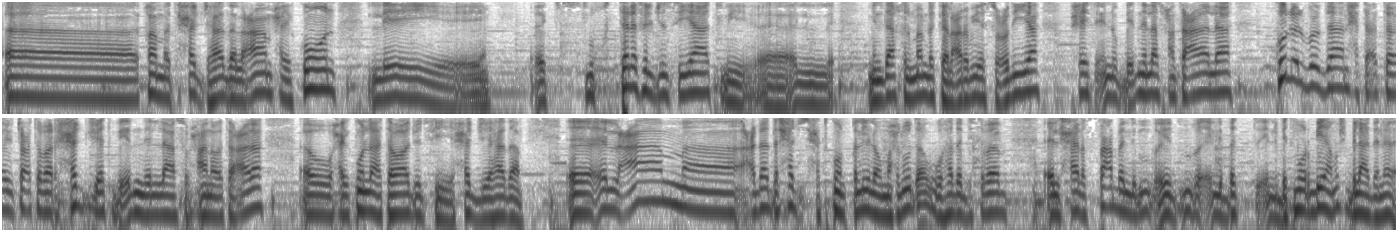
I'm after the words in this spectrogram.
إقامة حج هذا العام حيكون ل مختلف الجنسيات من داخل المملكة العربية السعودية بحيث إنه بإذن الله سبحانه وتعالى كل البلدان تعتبر حجة بإذن الله سبحانه وتعالى وحيكون لها تواجد في حج هذا. آه، العام آه، أعداد الحج حتكون قليلة ومحدودة وهذا بسبب الحالة الصعبة اللي اللي بتمر بها مش بلادنا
